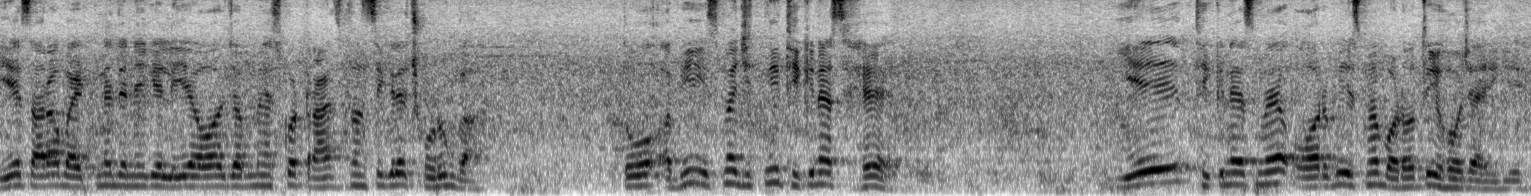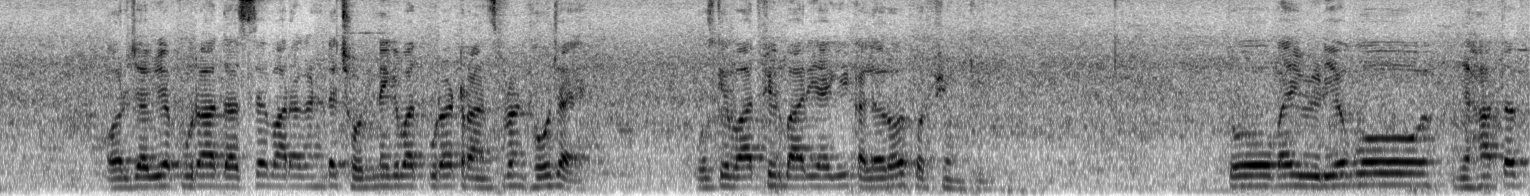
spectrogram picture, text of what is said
ये सारा बैठने देने के लिए और जब मैं इसको ट्रांसपेरेंसी के लिए छोड़ूँगा तो अभी इसमें जितनी थिकनेस है, ये थिकनेस में और भी इसमें बढ़ोतरी हो जाएगी। और जब ये पूरा 10 से 12 घंटे छोड़ने के बाद पूरा ट्रांसपेरेंट हो जाए, उसके बाद फिर बारी आएगी कलर और परफ्यूम की। तो भाई वीडियो को यहाँ तक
